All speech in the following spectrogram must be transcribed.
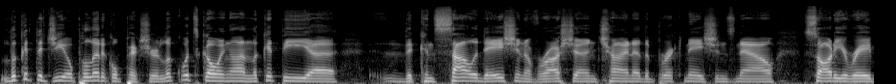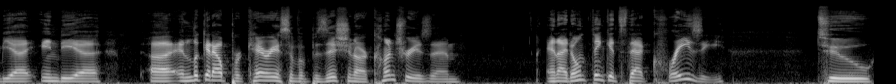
look at the geopolitical picture. Look what's going on. Look at the uh, the consolidation of Russia and China, the BRIC nations now, Saudi Arabia, India, uh, and look at how precarious of a position our country is in. And I don't think it's that crazy to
